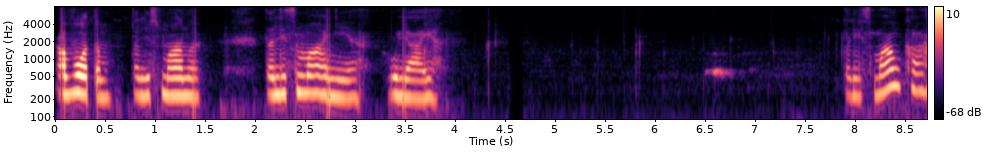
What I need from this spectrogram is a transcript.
А вот там талісмана. Талісманія гуляє. Талісманка.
